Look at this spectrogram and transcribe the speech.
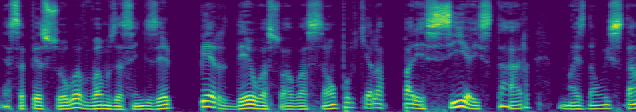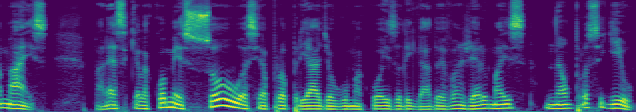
essa pessoa, vamos assim dizer, perdeu a salvação porque ela parecia estar, mas não está mais. Parece que ela começou a se apropriar de alguma coisa ligada ao evangelho, mas não prosseguiu.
